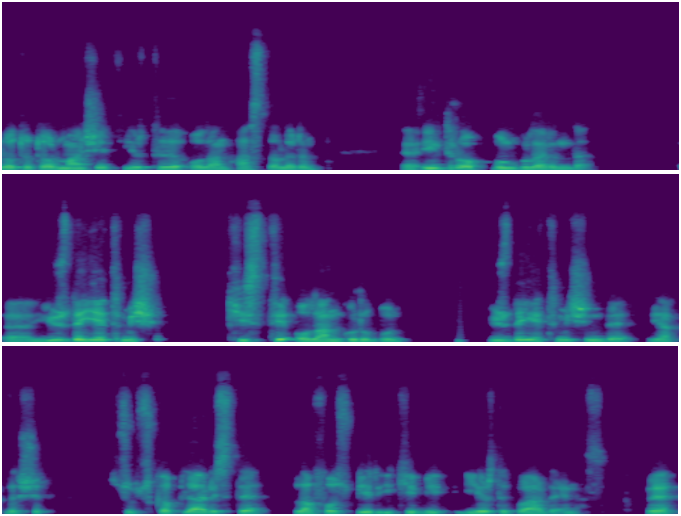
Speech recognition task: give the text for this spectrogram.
rotator manşet yırtığı olan hastaların e, intraop bulgularında yüzde yetmiş kisti olan grubun yüzde yetmişinde yaklaşık subscapularis'te lafos 1-2 bir yırtık vardı en az. Ve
